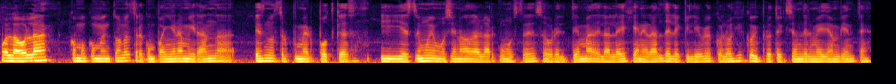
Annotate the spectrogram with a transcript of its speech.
Hola, hola. Como comentó nuestra compañera Miranda, es nuestro primer podcast y estoy muy emocionado de hablar con ustedes sobre el tema de la Ley General del Equilibrio Ecológico y Protección del Medio Ambiente.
